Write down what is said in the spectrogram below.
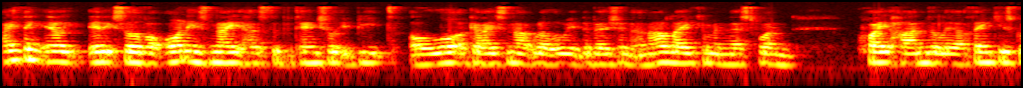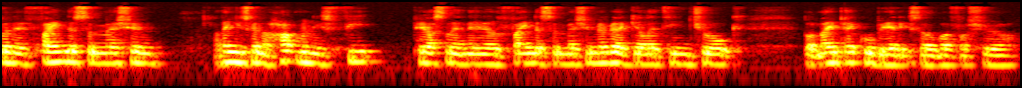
I think Erick Silva on his night has the potential to beat a lot of guys in that welterweight division, and I like him in this one quite handily. I think he's going to find a submission. I think he's going to hurt him on his feet personally, and then he'll find a submission, maybe a guillotine choke. But my pick will be Erick Silva for sure.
